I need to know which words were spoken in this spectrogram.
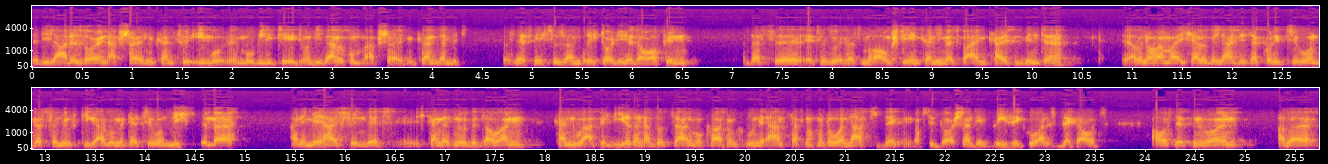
äh, die Ladesäulen abschalten kann für E-Mobilität und die Wärmepumpen abschalten kann, damit das Netz nicht zusammenbricht, deutet ja darauf hin, dass äh, etwa so etwas im Raum stehen kann, niemals bei einem kalten Winter. Aber noch einmal, ich habe gelernt in dieser Koalition, dass vernünftige Argumentation nicht immer eine Mehrheit findet. Ich kann das nur bedauern, kann nur appellieren an Sozialdemokraten und Grüne ernsthaft nochmal darüber nachzudenken, ob sie Deutschland dem Risiko eines Blackouts aussetzen wollen. Aber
